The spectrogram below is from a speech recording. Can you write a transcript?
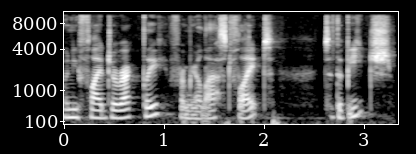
when you fly directly from your last flight to the beach,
